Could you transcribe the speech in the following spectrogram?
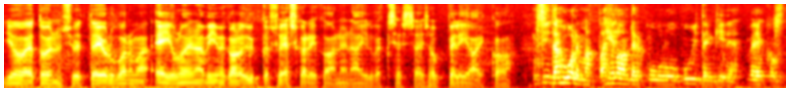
Joo, ja toinen syy, että ei ollut varmaan, ei ollut enää viime kaudella ykkösveskarikaan enää Ilveksessä, ei se ole peliaikaa. Siitä huolimatta Hilander kuuluu kuitenkin veikkaus,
